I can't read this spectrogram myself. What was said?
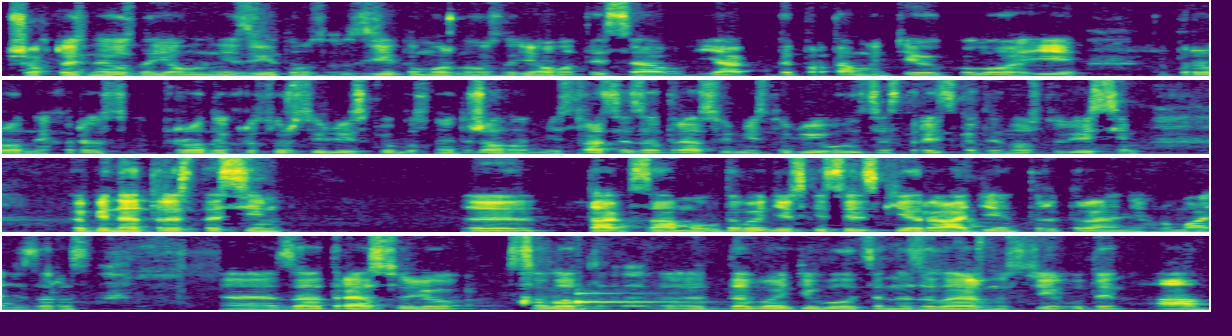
якщо хтось не ознайомлений звітом, звітом можна ознайомитися як в департаменті екології та природних природних ресурсів Львівської обласної державної адміністрації за адресою місто Львів, вулиця Стрийська, 98, кабінет 307. Е, Так само в Давидівській сільській раді, територіальній громаді зараз, е, за адресою село е, Давидів, вулиця Незалежності 1А.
